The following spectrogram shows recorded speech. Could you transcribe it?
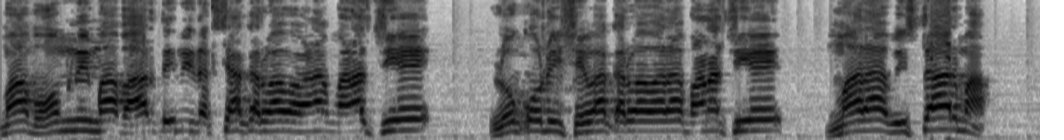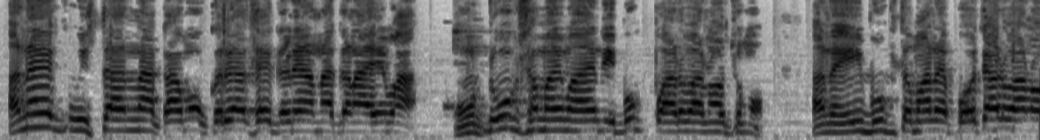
મા ભૌમની, મા ભારતીની રક્ષા કરવાવાળા માણસ છીએ, લોકોની સેવા કરવાવાળા માણસ છીએ. મારા વિસ્તારમાં અનેક વિસ્તારના કામો કર્યા છે ગણ્યાના ગણા એવા. હું ટૂંક સમયમાં એની બુક પાડવાનો છું અને એ બુક તમારે પહોંચાડવાનો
